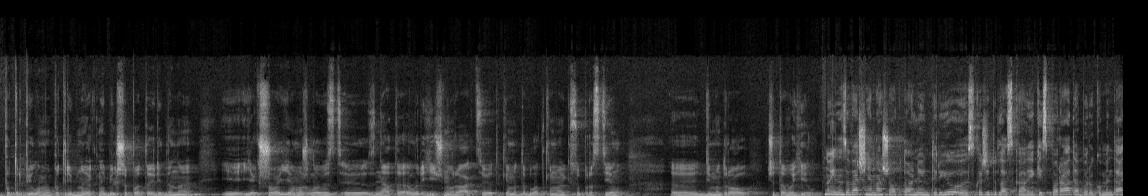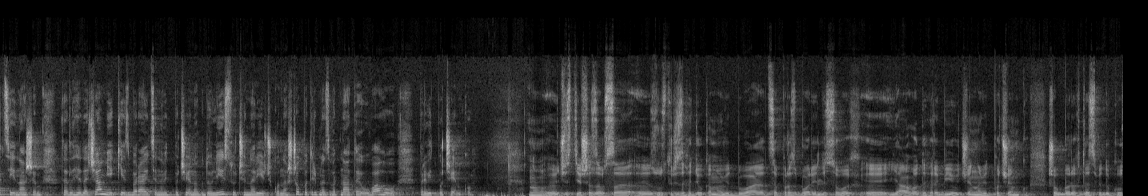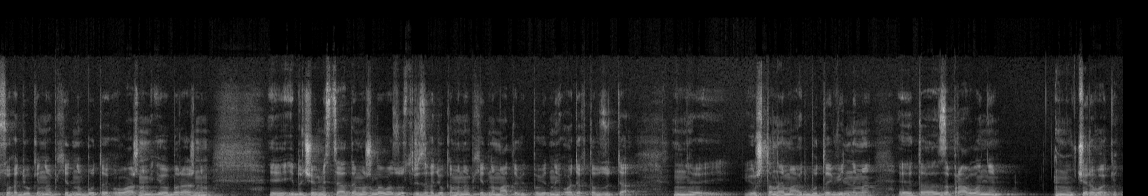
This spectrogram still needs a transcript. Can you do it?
Потерпілому потрібно якнайбільше пити рідини, і якщо є можливість е, зняти алергічну реакцію такими таблетками, як супростіл, е, дімедрол чи тавагіл. Ну і на завершення нашого актуального інтерв'ю, е, скажіть, будь ласка, якісь поради або рекомендації нашим телеглядачам, які збираються на відпочинок до лісу чи на річку, на що потрібно звертати увагу при відпочинку? Ну, е, частіше за все, е, зустріч з гадюками відбувається при зборі лісових е, ягод, грибів чи на відпочинку. Щоб берегтись від укусу гадюки, необхідно бути уважним і обережним. Ідучи в місця, де можлива зустріч з гадюками, необхідно мати відповідний одяг та взуття. Штани мають бути вільними та заправлені в черевики,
